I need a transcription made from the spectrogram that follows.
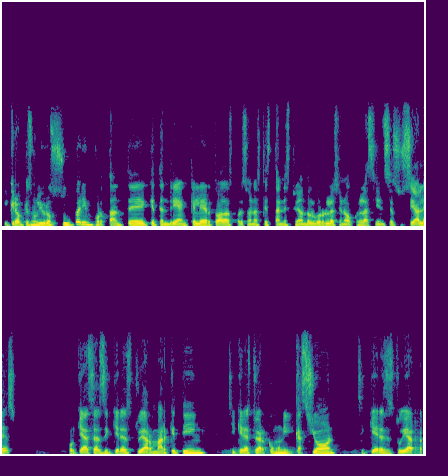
y creo que es un libro súper importante que tendrían que leer todas las personas que están estudiando algo relacionado con las ciencias sociales, porque ya sea si quieres estudiar marketing, si quieres estudiar comunicación, si quieres estudiar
